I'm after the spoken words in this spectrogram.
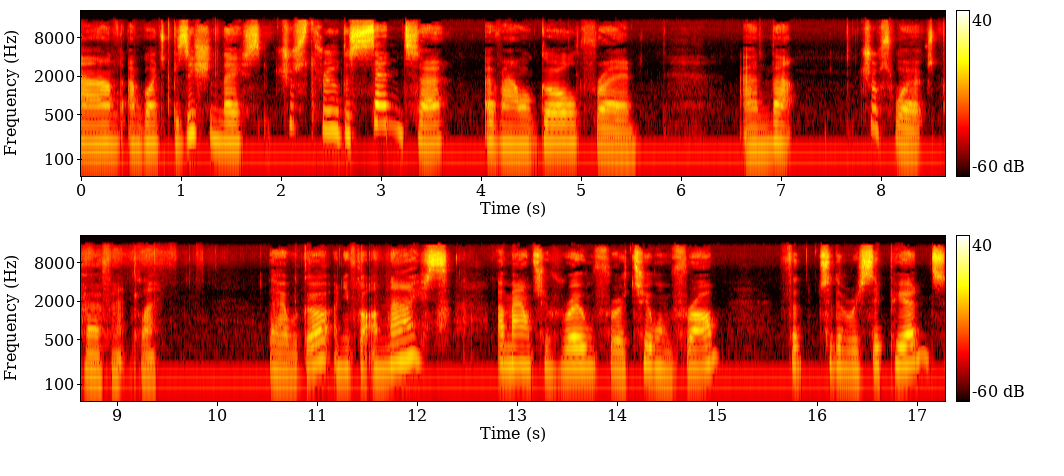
and I'm going to position this just through the centre of our gold frame and that just works perfectly. There we go, and you've got a nice amount of room for a to and from for to the recipient.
